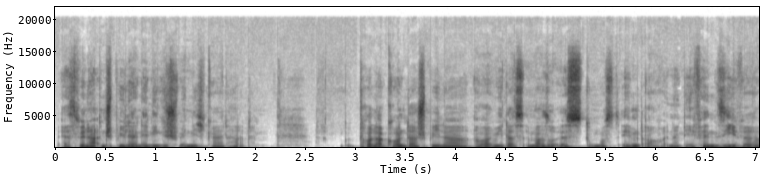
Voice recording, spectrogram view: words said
Er ist wieder ein Spieler, der die Geschwindigkeit hat. Toller Konterspieler, aber wie das immer so ist, du musst eben auch in der Defensive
